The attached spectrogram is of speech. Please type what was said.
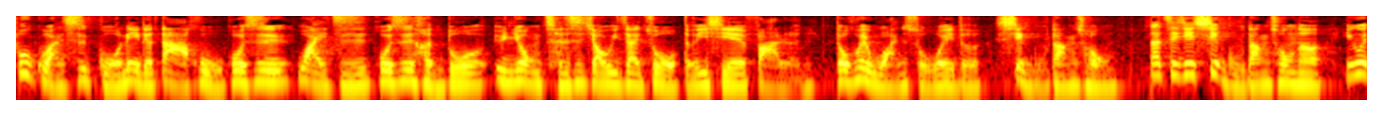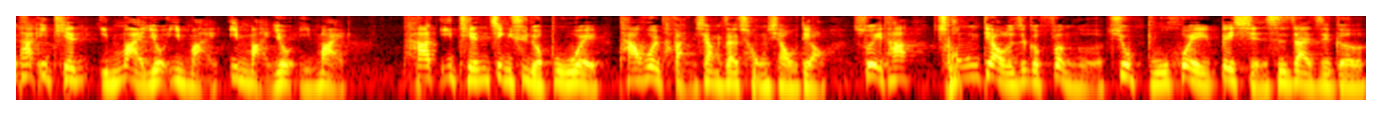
不管是国内的大户，或是外资，或是很多运用城市交易在做的一些法人，都会玩所谓的现股当冲。那这些现股当冲呢，因为它一天一卖又一买，一买又一卖。它一天进去的部位，它会反向再冲销掉，所以它冲掉的这个份额就不会被显示在这个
